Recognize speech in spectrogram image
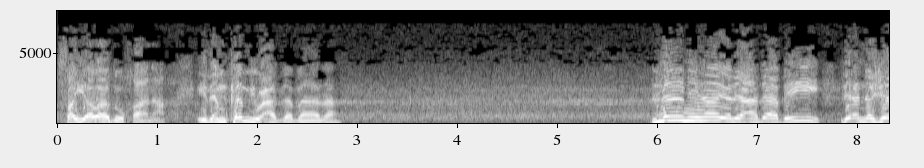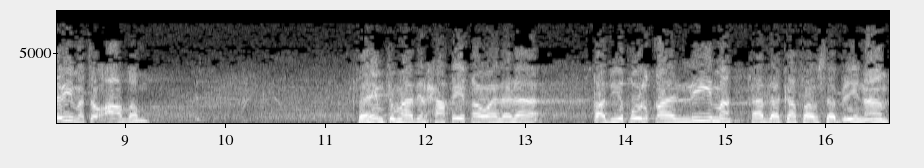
صير دخانا. إذا كم يعذب هذا؟ لا نهاية لعذابه لأن جريمته أعظم. فهمتم هذه الحقيقة ولا لا؟ قد يقول قال لي هذا كفر سبعين عام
